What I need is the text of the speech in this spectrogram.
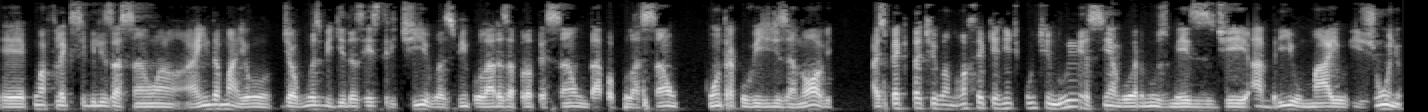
é, com a flexibilização ainda maior de algumas medidas restritivas vinculadas à proteção da população contra a Covid-19, a expectativa nossa é que a gente continue assim agora nos meses de abril, maio e junho,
